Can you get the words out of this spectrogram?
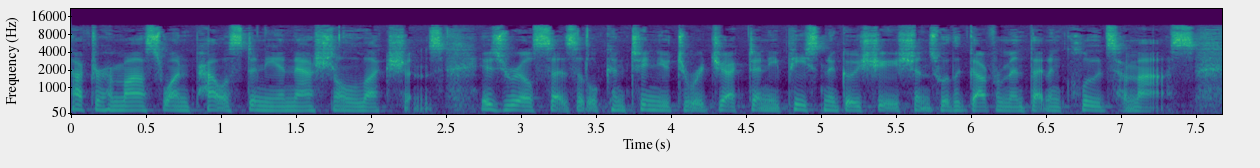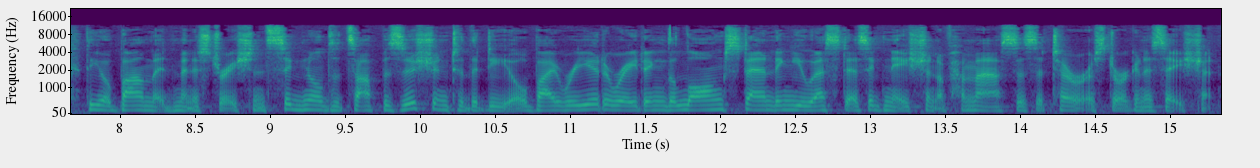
after Hamas won Palestinian national elections. Israel says it'll continue to reject any peace negotiations with a government that includes Hamas. The Obama administration signaled its opposition to the deal by reiterating the long-standing U.S. designation of Hamas as a terrorist organization.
